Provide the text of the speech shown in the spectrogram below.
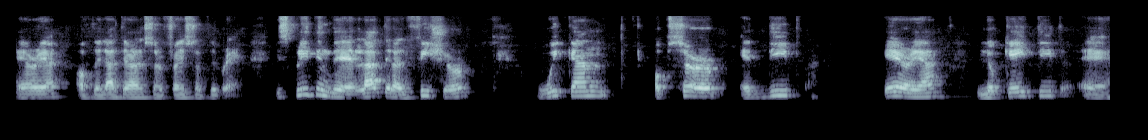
area of the lateral surface of the brain. Splitting the lateral fissure, we can observe a deep area located uh,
